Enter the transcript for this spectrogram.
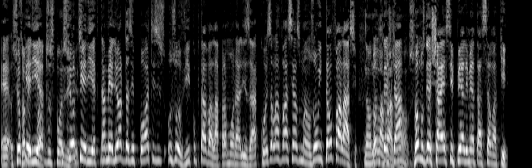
É, o senhor queria, todos os o senhor queria que, na melhor das hipóteses, o Zovico que estava lá para moralizar a coisa lavasse as mãos, ou então falasse: Não, não vamos deixar, mãos. vamos deixar a SP alimentação aqui.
